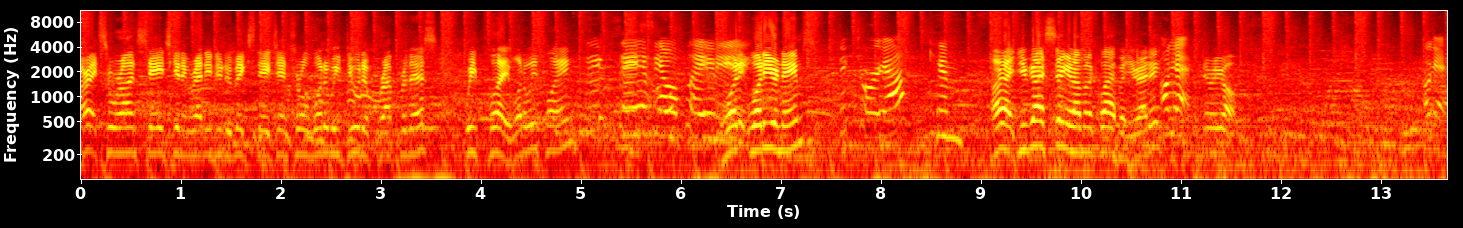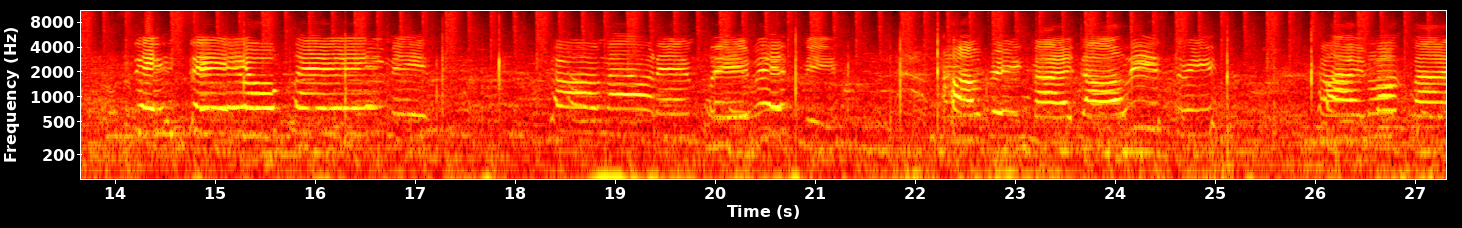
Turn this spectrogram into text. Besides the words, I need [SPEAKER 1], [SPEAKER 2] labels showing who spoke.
[SPEAKER 1] All right, so we're on stage getting ready to do a big stage intro. What do we do to prep for this? We play. What are we playing?
[SPEAKER 2] Please say you'll play me.
[SPEAKER 1] What, what are your names?
[SPEAKER 2] Victoria. Kim.
[SPEAKER 1] All right, you guys sing it. I'm going to clap it. You ready?
[SPEAKER 2] Okay.
[SPEAKER 1] Here we go.
[SPEAKER 2] Okay. Say, say, oh, playmate. Come out and play with me. I'll bring my dollies three. Climb up my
